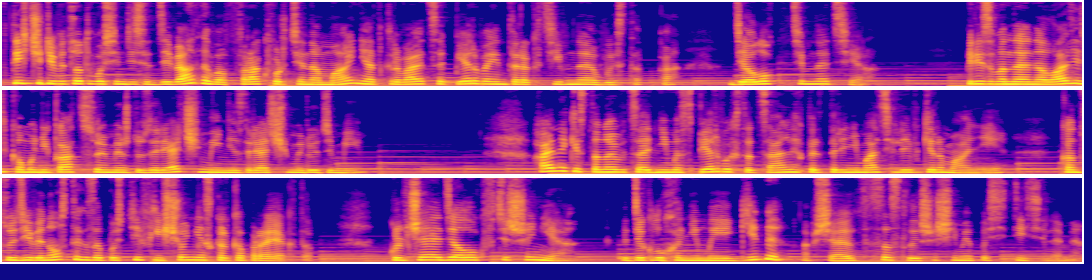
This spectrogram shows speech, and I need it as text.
В 1989 в Франкфурте на Майне открывается первая интерактивная выставка – «Диалог в темноте», призванная наладить коммуникацию между зрячими и незрячими людьми. Хайнеке становится одним из первых социальных предпринимателей в Германии, к концу 90-х запустив еще несколько проектов, включая «Диалог в тишине», где глухонемые гиды общаются со слышащими посетителями.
